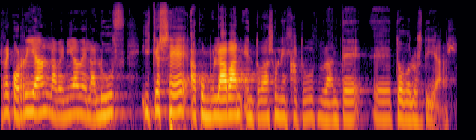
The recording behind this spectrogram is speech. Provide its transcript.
recorrían la Avenida de la Luz y que se acumulaban en toda su longitud durante eh, todos los días.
